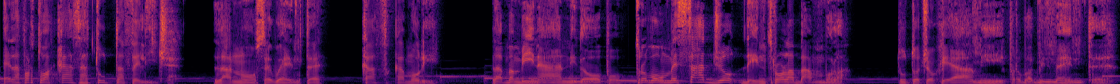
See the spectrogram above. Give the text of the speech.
e la portò a casa tutta felice. L'anno seguente, Kafka morì. La bambina, anni dopo, trovò un messaggio dentro la bambola. Tutto ciò che ami, probabilmente,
